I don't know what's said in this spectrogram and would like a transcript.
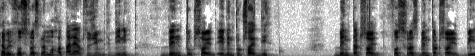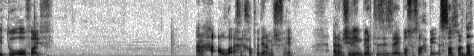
طب الفوسفورس لما أحط عليها أكسجين بتديني pentoxide إيه pentoxide دي؟ pentoxide phosphorus pentoxide P 2 O 5 أنا حق الله آخر خطوة دي أنا مش فاهمها. أنا بشيل ال impurities إزاي؟ بص يا صاحبي ال sulfur ده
